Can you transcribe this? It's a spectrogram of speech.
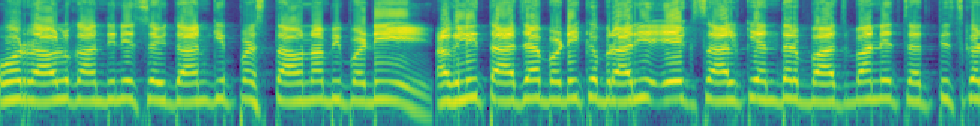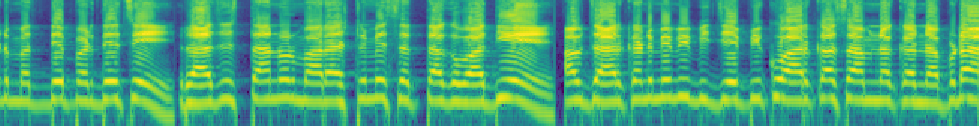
और राहुल गांधी ने संविधान की प्रस्तावना भी पढ़ी। अगली ताज़ा बड़ी खबर आ रही है एक साल के अंदर भाजपा ने छत्तीसगढ़, मध्य प्रदेश, राजस्थान और महाराष्ट्र में सत्ता गवा दिए अब झारखंड में भी बीजेपी को हार का सामना करना पड़ा।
